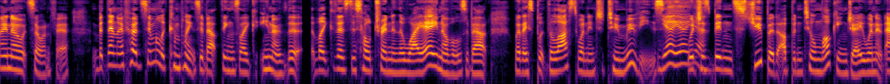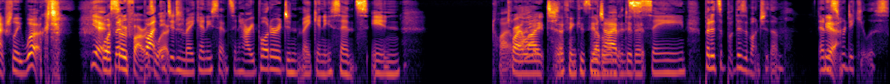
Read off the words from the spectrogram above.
I know it's so unfair. But then I've heard similar complaints about things like, you know, the like there's this whole trend in the YA novels about where they split the last one into two movies. Yeah, yeah, Which yeah. has been stupid up until Mockingjay when it actually worked. Yeah, Well, but, so far but it didn't make any sense in Harry Potter. It didn't make any sense in Twilight. Twilight, I think, is the other one I haven't did it. seen, but it's a, there's a bunch of them, and it's ridiculous.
